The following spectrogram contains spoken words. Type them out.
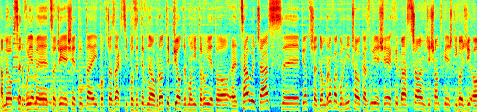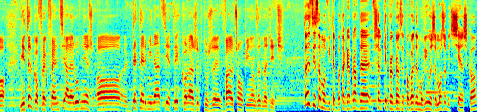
A my obserwujemy, co dzieje się tutaj podczas akcji Pozytywne Obroty. Piotr monitoruje to e, cały czas. E, Piotrze, Dąbrowa Górnicza okazuje się chyba strzałem w dziesiątkę, jeśli chodzi o nie tylko frekwencję, ale również o determinację tych kolarzy, którzy walczą o pieniądze dla dzieci. To jest niesamowite, bo tak naprawdę wszelkie prognozy pogody mówiły, że może być ciężko,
